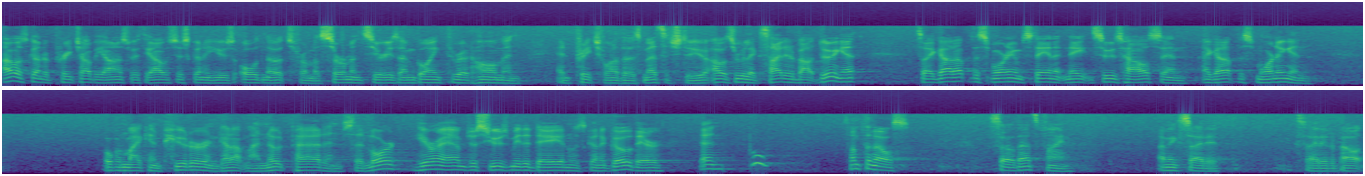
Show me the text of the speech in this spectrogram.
I was gonna preach. I'll be honest with you. I was just gonna use old notes from a sermon series I'm going through at home and and preach one of those messages to you. I was really excited about doing it. So I got up this morning. I'm staying at Nate and Sue's house, and I got up this morning and opened my computer and got out my notepad and said, Lord, here I am. Just use me today, and was going to go there, and poof, something else. So that's fine. I'm excited, excited about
